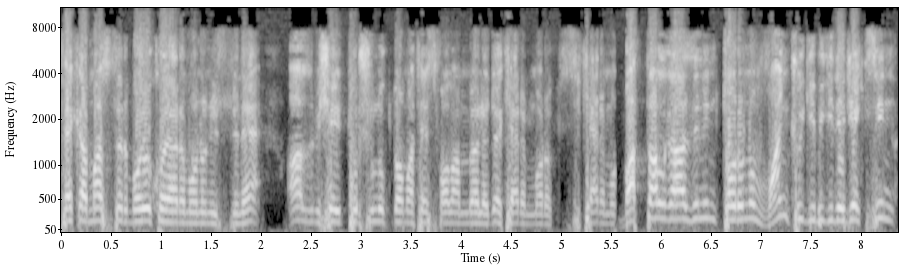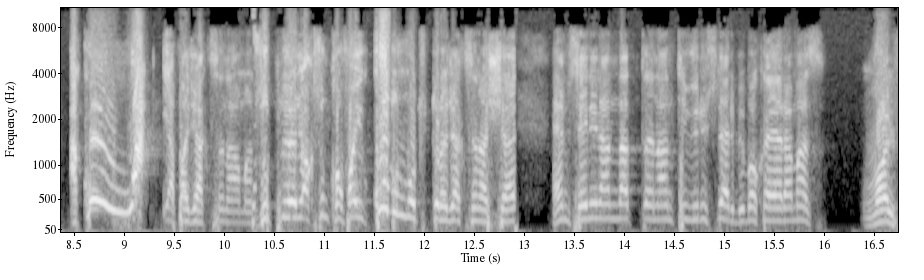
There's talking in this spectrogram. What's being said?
feka master boyu koyarım onun üstüne. Az bir şey turşuluk domates falan böyle dökerim moruk sikerim. Battal Gazi'nin torunu Vankü gibi gideceksin. Akuva yapacaksın ama. Zıplayacaksın kafayı kodun mu tutturacaksın aşağı. Hem senin anlattığın antivirüsler bir boka yaramaz. Wolf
